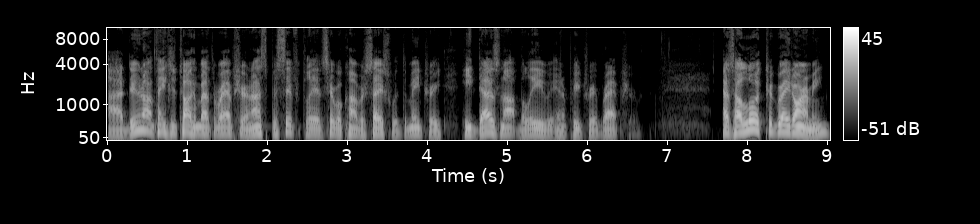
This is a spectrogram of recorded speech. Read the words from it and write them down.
I do not think he's talking about the rapture, and I specifically had several conversations with Dmitry. He does not believe in a pre-trib rapture. As I looked, a great army,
